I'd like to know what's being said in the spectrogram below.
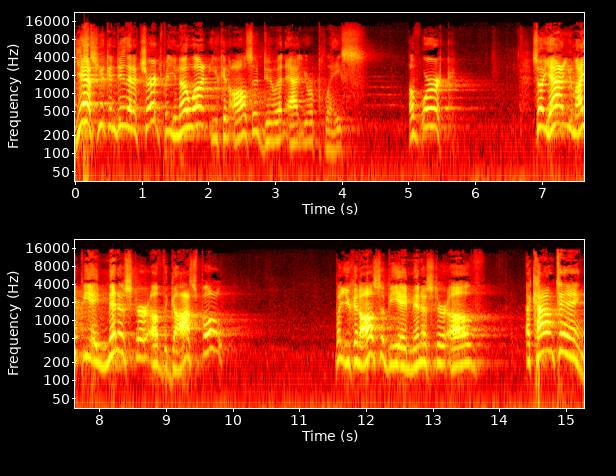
Yes, you can do that at church, but you know what? You can also do it at your place of work. So, yeah, you might be a minister of the gospel, but you can also be a minister of accounting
